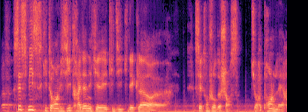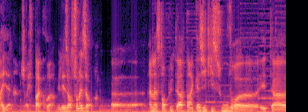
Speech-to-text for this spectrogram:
Bref, c'est Smith qui te rend visite, Ryan, et qui, dit, qui déclare euh, C'est ton jour de chance. Tu vas prendre l'air, Ryan. J'arrive pas à quoi, mais les ordres sont les ordres. Euh, un instant plus tard, t'as un casier qui s'ouvre et t'as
